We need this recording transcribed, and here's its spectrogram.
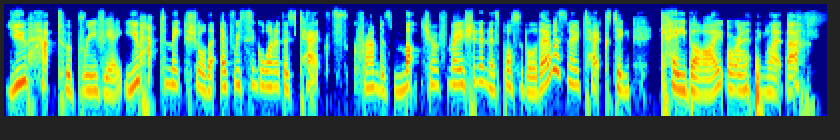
You had to abbreviate. You had to make sure that every single one of those texts crammed as much information in as possible. There was no texting K by or anything like that.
